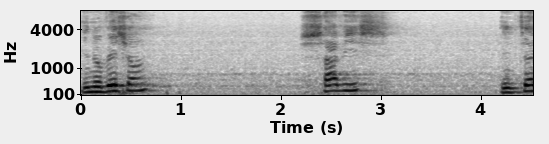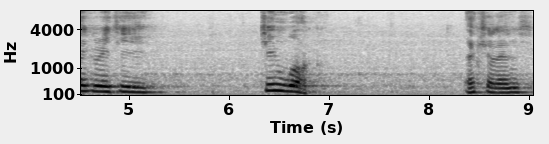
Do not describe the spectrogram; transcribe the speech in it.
innovation, service, integrity, teamwork, excellence,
